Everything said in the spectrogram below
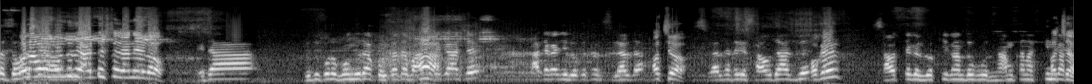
দাদা আমার বন্ধুদের অ্যাড্রেসটা জানিয়ে দাও। এটা যদি কোনো বন্ধুরা কলকাতা বাইরে হ্যাঁ। থেকে আসে কাছাকাছি লোকেশন শিয়ালদা। আচ্ছা। শিয়ালদা থেকে সাউথে আসবে। ওকে সাউথ থেকে লক্ষ্মীকান্তপুর নামখানা আচ্ছা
